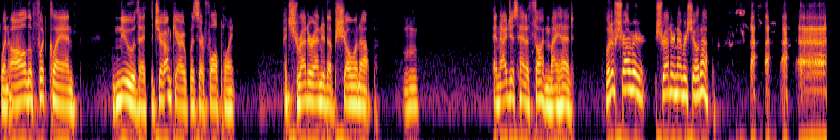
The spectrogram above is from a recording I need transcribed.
when all the Foot Clan knew that the junkyard was their fall point. And Shredder ended up showing up. Mm-hmm. And I just had a thought in my head. What if Shredder Shredder never showed up?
